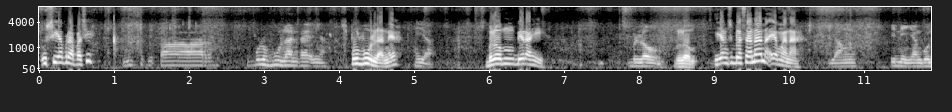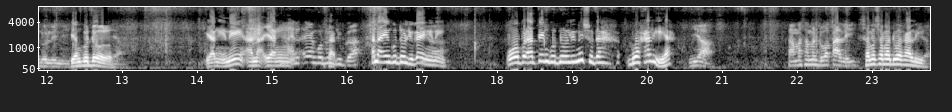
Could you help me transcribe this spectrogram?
usia berapa sih? Ini sekitar 10 bulan kayaknya. 10 bulan ya? Iya. Belum birahi? Belum. Belum. Yang sebelah sana anak yang mana? Yang ini, yang gundul ini. Yang gudul. Iya. Yang ini anak yang eh, yang gundul juga. anak yang gudul juga yang Iya. ini. Oh, berarti yang gudul ini sudah dua kali ya? Iya. Sama-sama dua kali. Sama-sama dua kali. Iya.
